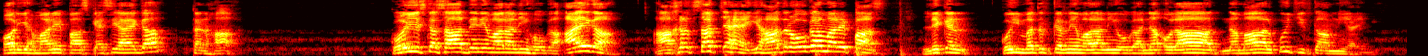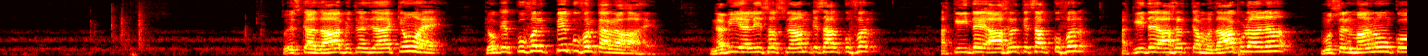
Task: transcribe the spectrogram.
اور یہ ہمارے پاس کیسے آئے گا؟ تنہا۔ کوئی اس کا ساتھ دینے والا نہیں ہوگا، آئے گا۔ آخرت سچ ہے، یہ حاضر ہوگا ہمارے پاس۔ لیکن کوئی مدد کرنے والا نہیں ہوگا، نہ اولاد، نہ مال، کوئی چیز کام نہیں آئے گی۔ تو اس کا عذاب اتنا زیادہ کیوں ہے؟ کیونکہ کفر پہ کفر کر رہا ہے۔ نبی علی السلام کے ساتھ کفر عقید آخرت کے ساتھ کفر عقید آخرت کا مذاق اڑانا، مسلمانوں کو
